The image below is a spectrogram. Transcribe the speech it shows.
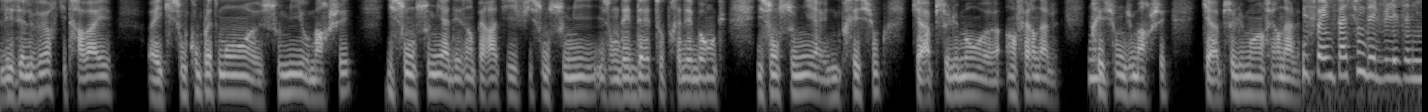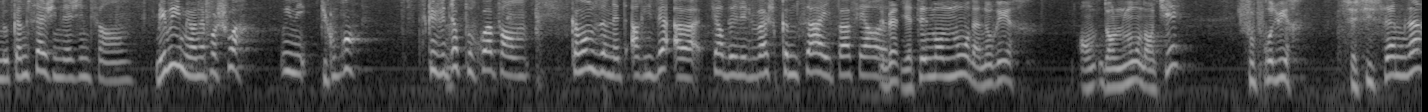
les éleveurs qui travaillent et qui sont complètement soumis au marché, ils sont soumis à des impératifs, ils sont soumis, ils ont des dettes auprès des banques, ils sont soumis à une pression qui est absolument infernale, Mm. pression du marché qui est absolument infernale. C'est pas une passion d'élever les animaux comme ça, j'imagine. Enfin, Mais oui, mais on n'a pas le choix. oui, mais Tu comprends? ce que je veux dire, pourquoi, enfin, comment vous en êtes arrivé à faire de l'élevage comme ça et pas faire. euh, Eh ben, Il y a tellement de monde à nourrir en- dans le monde entier, il faut produire. Ce système-là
